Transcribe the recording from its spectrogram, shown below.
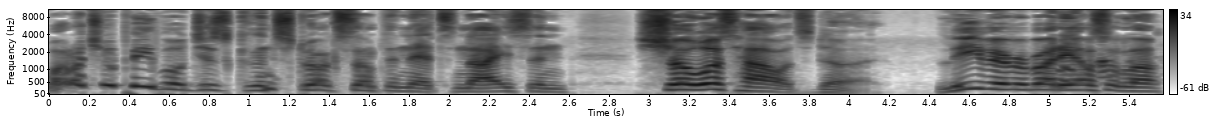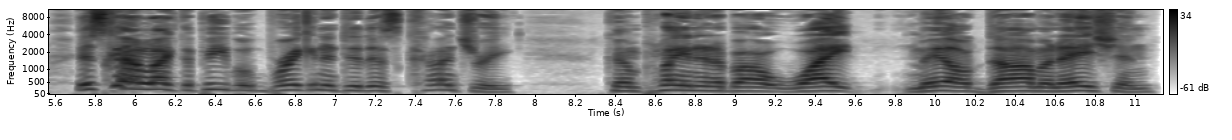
Why don't you people just construct something that's nice and show us how it's done? Leave everybody else alone. It's kind of like the people breaking into this country complaining about white male domination,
